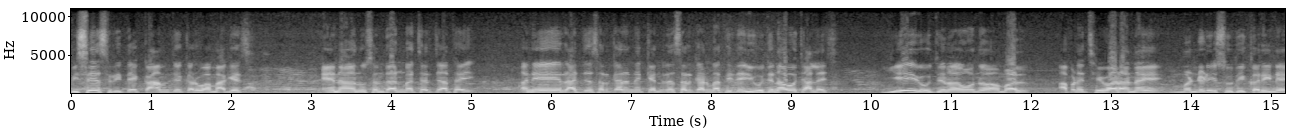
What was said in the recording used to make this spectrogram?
વિશેષ રીતે કામ જે કરવા માગે છે, એના અનુસંધાનમાં ચર્ચા થઈ અને રાજ્ય સરકાર અને કેન્દ્ર સરકારમાંથી જે યોજનાઓ ચાલે છે, એ યોજનાઓનો અમલ આપણે છેવાડાને મંડળી સુધી કરીને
